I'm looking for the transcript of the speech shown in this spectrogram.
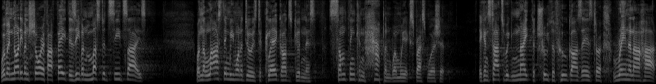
when we're not even sure if our faith is even mustard seed size, when the last thing we want to do is declare God's goodness, something can happen when we express worship. It can start to ignite the truth of who God is to reign in our heart.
